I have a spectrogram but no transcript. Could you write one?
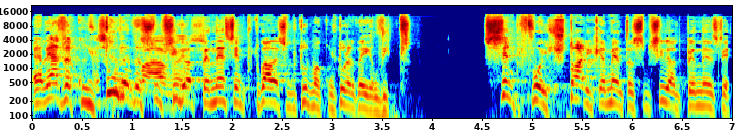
Aliás, a cultura da subsidiodependência em Portugal é sobretudo uma cultura da elite. Sempre foi, historicamente, a subsidiodependência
